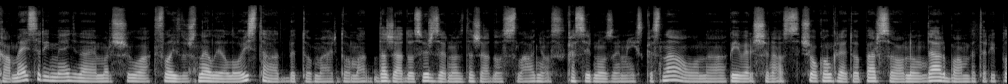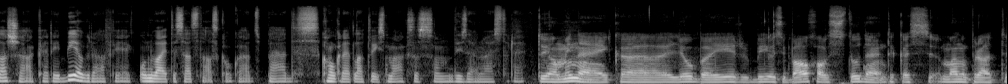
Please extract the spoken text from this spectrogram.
kā mēs arī mēģinājām ar šo salīdzinoši nelielo izstādi, bet tomēr domāt dažādos virzienos, dažādos slāņos, kas ir nozīmīgs, kas nav, un pievēršanās šo konkrēto personu darbam, bet arī plašāk arī biogrāfijai, un vai tas atstās kaut kādas pēdas konkrēti Latvijas mākslas un dizaina vēsturē. Tu jau minēji, ka Ļuba ir bijusi Bauhaus studente, kas, manuprāt,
